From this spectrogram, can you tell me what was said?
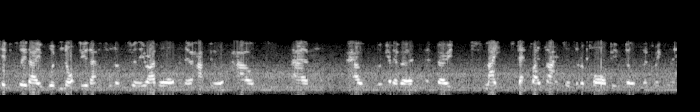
typically they would not do that until them to arrival, and they were happy with how um, how kind of a, a very slight step like that terms of rapport being built so quickly.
